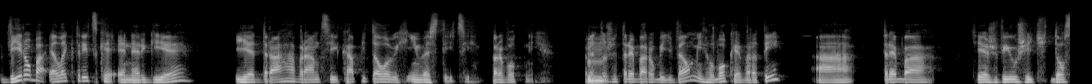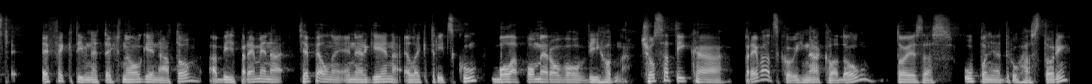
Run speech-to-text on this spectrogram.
Výroba elektrickej energie je drahá v rámci kapitálových investícií prvotných, pretože hmm. treba robiť veľmi hlboké vrty a treba tiež využiť dosť efektívne technológie na to, aby premena tepelnej energie na elektrickú bola pomerovo výhodná. Čo sa týka prevádzkových nákladov, to je zas úplne druhá story,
